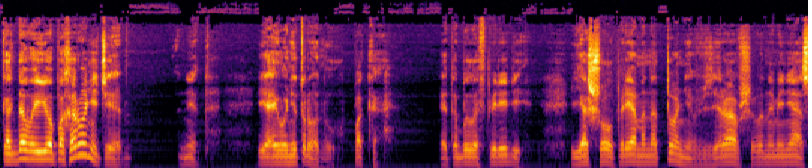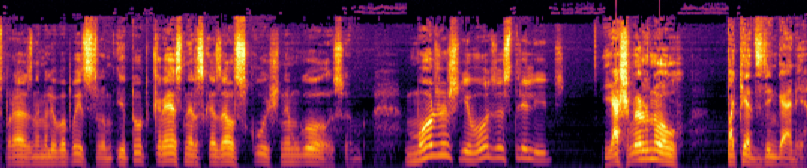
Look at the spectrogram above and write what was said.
Когда вы ее похороните... Нет, я его не тронул. Пока. Это было впереди. Я шел прямо на Тони, взиравшего на меня с праздным любопытством, и тут Креснер сказал скучным голосом, «Можешь его застрелить». Я швырнул пакет с деньгами.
